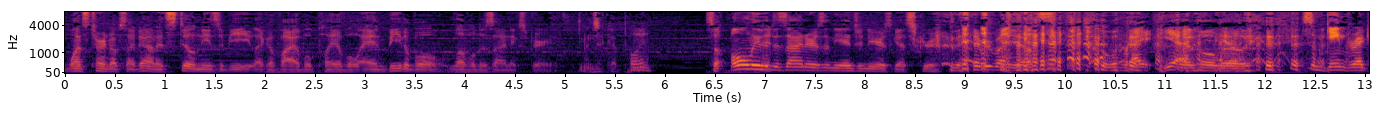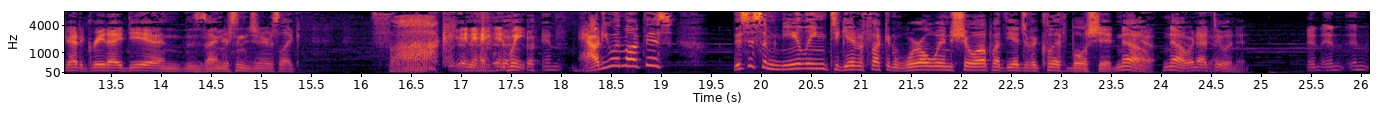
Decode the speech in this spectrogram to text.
once turned upside down, it still needs to be like a viable, playable, and beatable level design experience. That's a good hmm. point. So only the designers and the engineers get screwed. Everybody else went, Right, yeah. went home early. Some game director had a great idea, and the designers and engineers like, fuck. And, and wait, And how do you unlock this? This is some kneeling to get a fucking whirlwind show up at the edge of a cliff bullshit. No, Yeah, no, we're not yeah. doing it. and and and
